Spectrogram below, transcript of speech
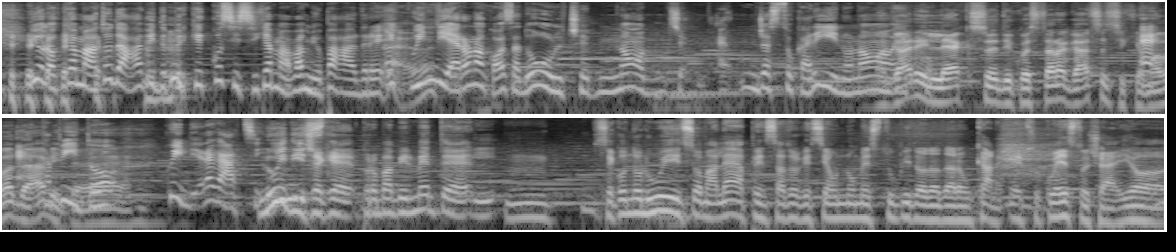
Io l'ho chiamato David perché così si chiamava mio padre. Eh, e quindi era una cosa dolce, no? Cioè, è un gesto carino, no? Magari Ecco. l'ex di questa ragazza si chiamava Eh, eh, David. capito? eh. Quindi, ragazzi, Lui dice che probabilmente, mh, secondo lui, insomma, lei ha pensato che sia un nome stupido da dare a un cane. E su questo, cioè, io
